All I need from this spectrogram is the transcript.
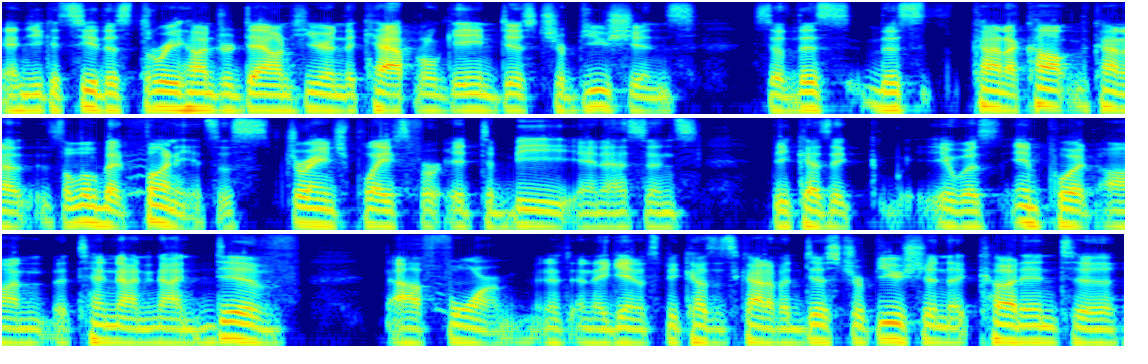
And you can see this 300 down here in the capital gain distributions. So this this kind of comp kind of it's a little bit funny. It's a strange place for it to be in essence because it it was input on the 1099 div uh, form, and, and, again, it's because it's kind of a distribution that cut into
